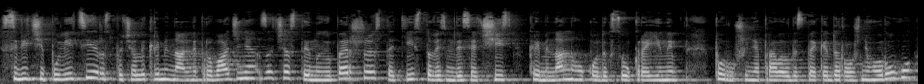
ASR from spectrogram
Слідчі поліції розпочали кримінальне провадження за частиною першої статті 186 Кримінального кодексу України порушення правил безпеки дорожнього руху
